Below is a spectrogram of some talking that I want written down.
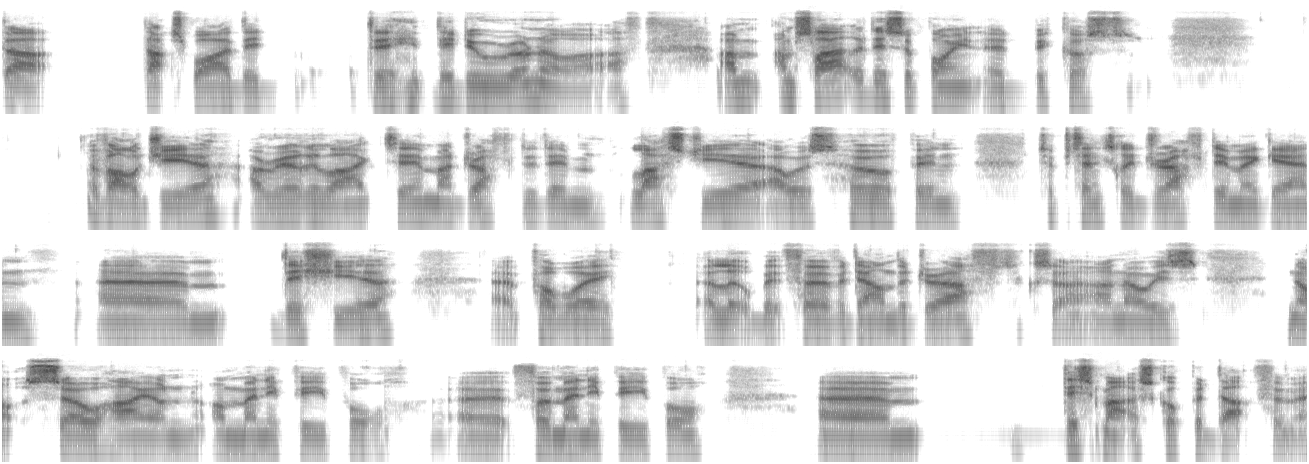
That that's why they they, they do run lot. I'm I'm slightly disappointed because of Allgeier. I really liked him. I drafted him last year. I was hoping to potentially draft him again um, this year, uh, probably a little bit further down the draft because I, I, know he's not so high on on many people uh, for many people. Um, this might have scuppered that for me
